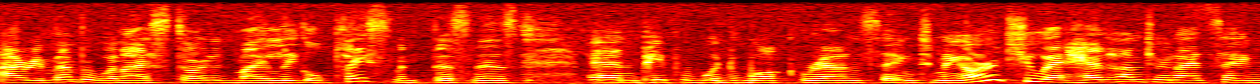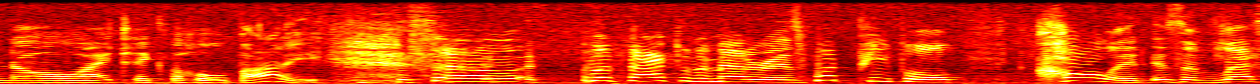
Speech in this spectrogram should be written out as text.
I remember when I started my legal placement business and people would walk around saying to me, aren't you a headhunter? And I'd say, no, I take the whole body. so the fact of the matter is what people call it is of less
